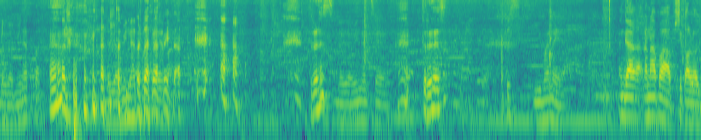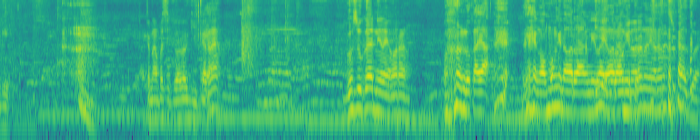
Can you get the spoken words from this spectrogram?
Udah gak minat, Pak. Udah gak minat, Udah saya, Pak. minat. terus Udah gak minat saya. terus Terus gimana ya? enggak kenapa psikologi Kenapa psikologi? Karena gue suka nilai orang. lu kayak kayak ngomongin orang nilai iya, orang ngomongin gitu. orang nilai orang suka gue.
